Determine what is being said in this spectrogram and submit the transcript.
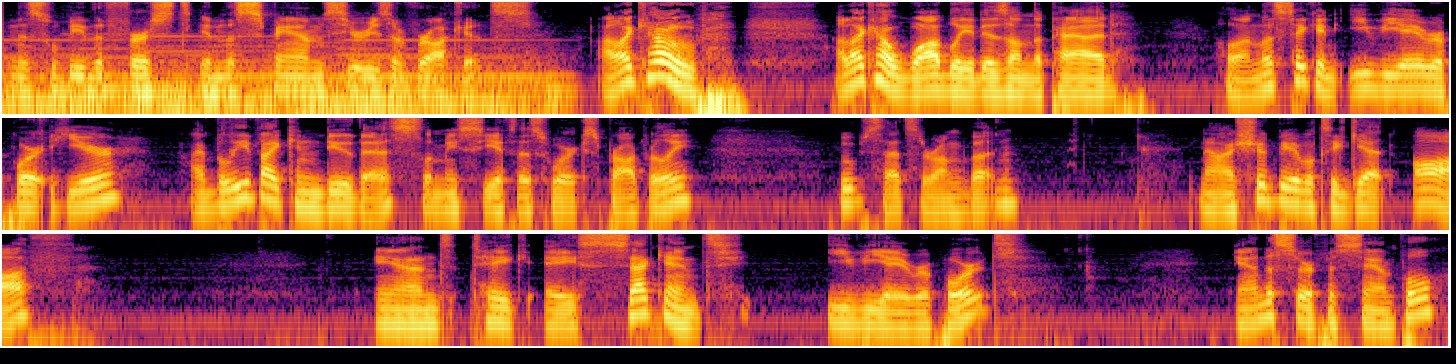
And this will be the first in the Spam series of rockets. I like how... I like how wobbly it is on the pad. Hold on, let's take an EVA report here. I believe I can do this. Let me see if this works properly. Oops, that's the wrong button. Now I should be able to get off and take a second EVA report and a surface sample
